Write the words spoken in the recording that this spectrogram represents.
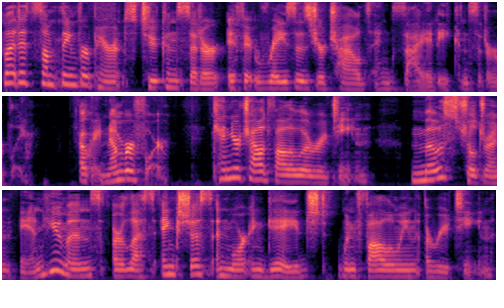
but it's something for parents to consider if it raises your child's anxiety considerably. Okay, number four can your child follow a routine? Most children and humans are less anxious and more engaged when following a routine.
